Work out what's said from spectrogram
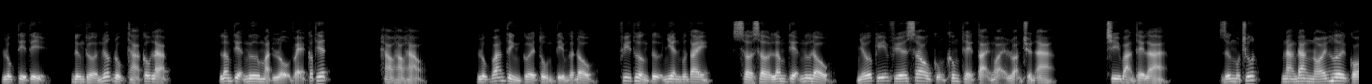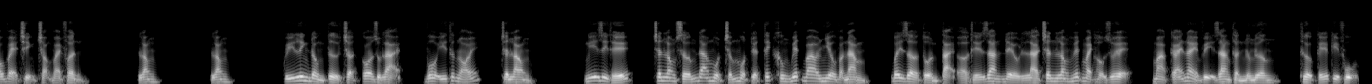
Lục tỷ tỷ, đừng thừa nước đục thả câu lạp. Lâm tiện ngư mặt lộ vẻ cấp thiết. Hào hào hào lục văn tình cười tủm tìm gật đầu, phi thường tự nhiên vươn tay, sờ sờ lâm tiện ngư đầu, nhớ kỹ phía sau cũng không thể tại ngoại loạn truyền a. Chi bản thể là. Dừng một chút nàng đang nói hơi có vẻ trịnh trọng vài phần. Long long. Quý linh đồng tử trợt co rụt lại, vô ý thức nói chân long. Nghĩ gì thế? Chân long sớm đã một chấm một tuyệt tích không biết bao nhiêu và năm, bây giờ tồn tại ở thế gian đều là chân long huyết mạch hậu duệ, mà cái này vị giang thần nương nương, thừa kế kỳ phụ,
